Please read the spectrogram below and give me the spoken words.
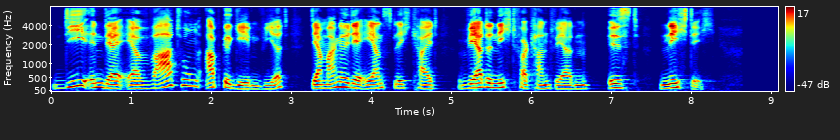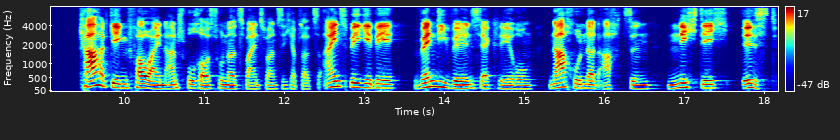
die in der Erwartung abgegeben wird, der Mangel der Ernstlichkeit werde nicht verkannt werden, ist nichtig. K hat gegen V einen Anspruch aus 122 Absatz 1 BGB, wenn die Willenserklärung nach 118 nichtig ist.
